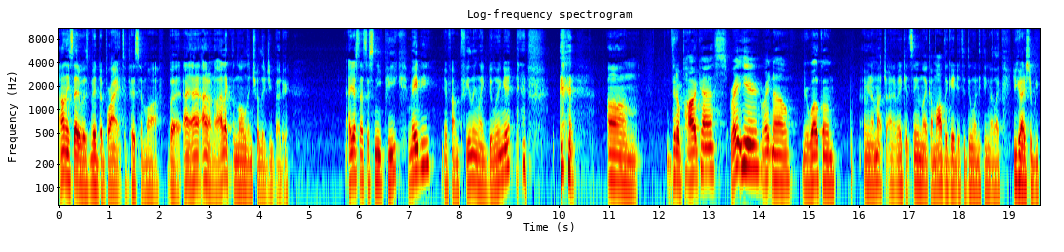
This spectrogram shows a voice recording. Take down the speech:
I only said it was mid to Bryant to piss him off, but I, I, I don't know. I like the Nolan trilogy better. I guess that's a sneak peek, maybe if I'm feeling like doing it. um, did a podcast right here, right now. You're welcome. I mean, I'm not trying to make it seem like I'm obligated to do anything or like you guys should be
